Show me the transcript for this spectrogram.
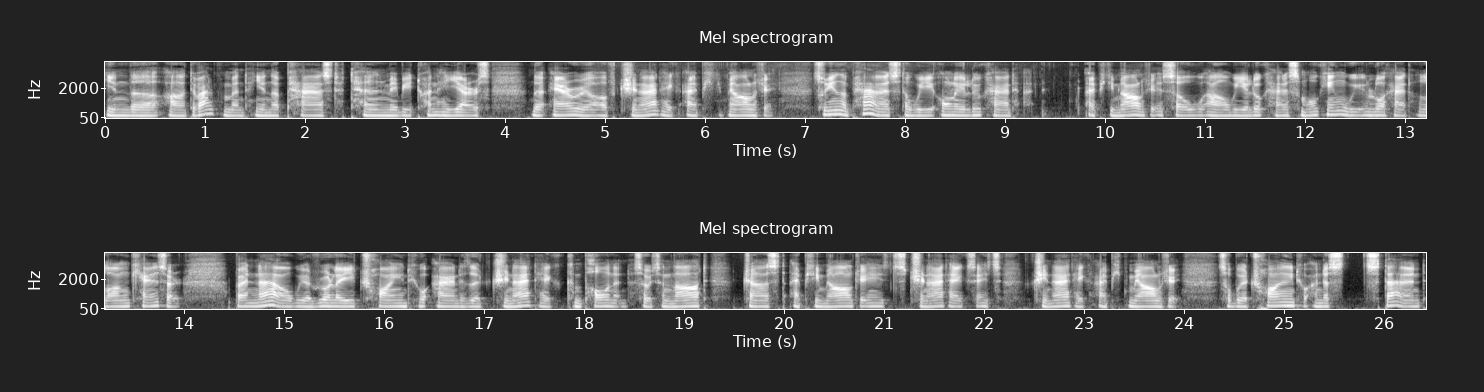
in the uh, development in the past 10, maybe 20 years, the area of genetic epidemiology. So in the past, we only look at epidemiology. So uh, we look at smoking, we look at lung cancer, but now we are really trying to add the genetic component. So it's not just epidemiology, it's genetics, it's genetic epidemiology. So we're trying to understand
